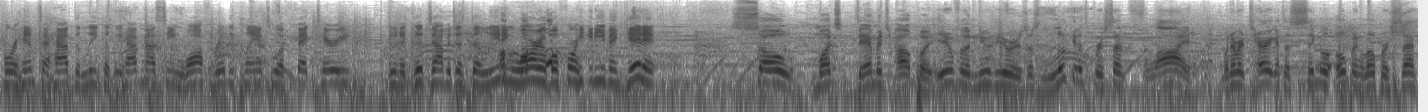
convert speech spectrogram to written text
for him to have the lead because we have not seen Wolf really playing to affect Terry doing a good job of just deleting Wario before he can even get it. So much damage output. Even for the new viewers, just look at its percent fly whenever Terry gets a single opening low percent.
